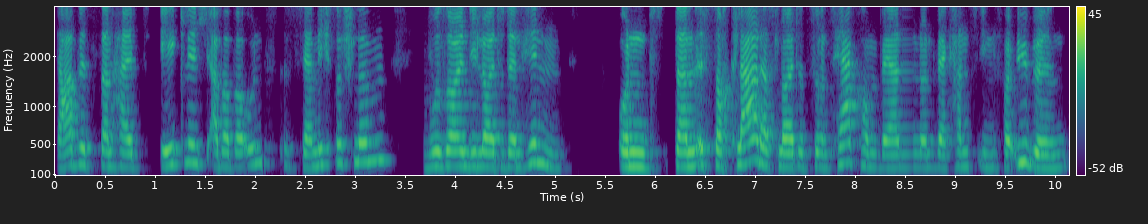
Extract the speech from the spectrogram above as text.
da wird es dann halt eklig, aber bei uns ist es ja nicht so schlimm. Wo sollen die Leute denn hin? Und dann ist doch klar, dass Leute zu uns herkommen werden und wer kann es ihnen verübeln?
